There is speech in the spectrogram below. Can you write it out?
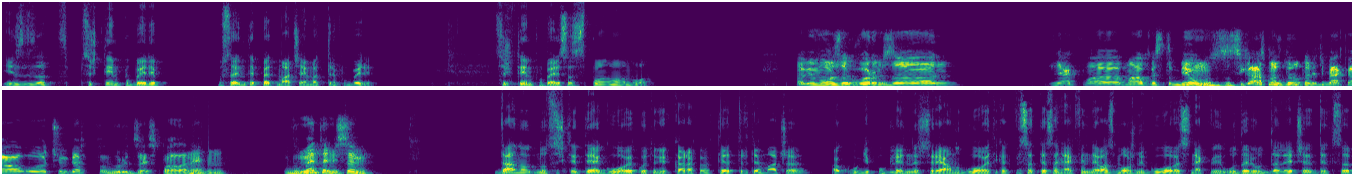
излизат. Всичките им победи, последните пет мача имат три победи. Всичките им победи са с по 1 на 0. Ами може да говорим за някаква малка стабилност. За сега аз между другото не ти бях казал, че ми бях фаворит за изпадане. Mm-hmm. В момента не съм. Да, но, но всичките тези голове, които ги вкараха в тези трите мача, ако ги погледнеш реално головете какви са, те са някакви невъзможни голове с някакви удари отдалече, дето са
